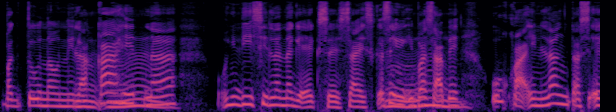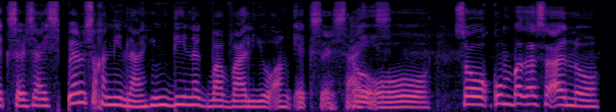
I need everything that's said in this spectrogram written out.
pagtunaw nila Mm-mm. kahit na hindi sila nag-exercise. Kasi yung iba sabi, oh, kain lang, tas exercise. Pero sa kanila, hindi nagva-value ang exercise. Oo. So, kumbaga sa ano,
